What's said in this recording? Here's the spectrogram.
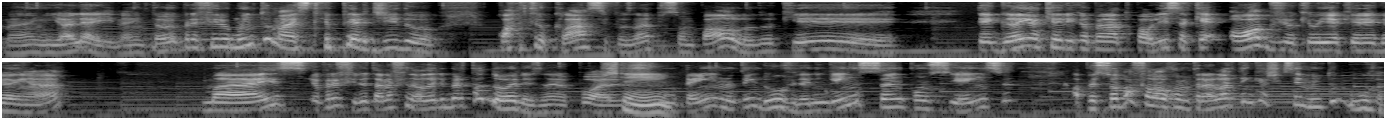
Né? E olha aí, né? Então eu prefiro muito mais ter perdido quatro clássicos, né, pro São Paulo, do que ter ganho aquele Campeonato Paulista, que é óbvio que eu ia querer ganhar, mas eu prefiro estar na final da Libertadores, né? Pô, Sim. Não, tem, não tem dúvida. Ninguém em sã consciência, a pessoa para falar o contrário, ela tem que acho que ser muito burra.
